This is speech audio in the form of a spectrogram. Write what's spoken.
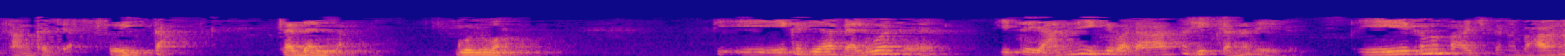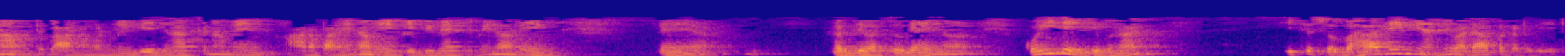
සංකතයක්, රිත්ත, කැදැල්ල, ගුණයක්. ඒක දිහා බැලුවට හිත යන්නේ ඒකේ වඩාත්ම හිත කරන දෙයක. ඒකම පාවිච්චි කරන භාවනාවට භාවනා කරන මේ වේදනාවක් කරනවා මේ ආරපණයනවා මේ පිබිමැක් වෙනවා මේ මේ හෘද වස්තු ගහනවා කොයි දෙයක් තිබුණත් හිත ස්වභාවයෙන් යන්නේ වඩා ප්‍රකට දෙයට.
